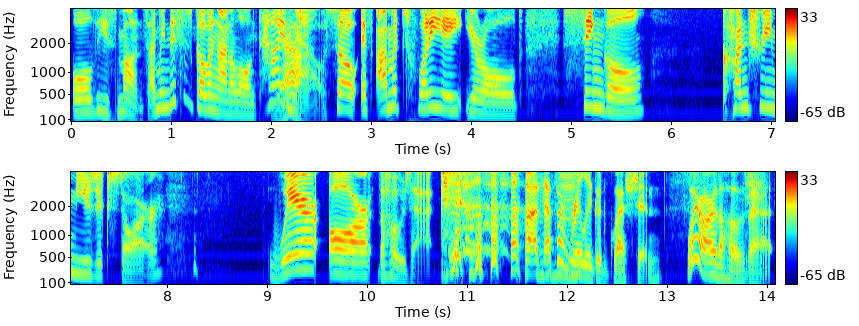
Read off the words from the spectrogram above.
all these months? I mean, this is going on a long time Yeah. now. So if I'm a 28 year old single country music star, where are the hoes at? That's a mm-hmm. really good question. Where are the hoes at?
